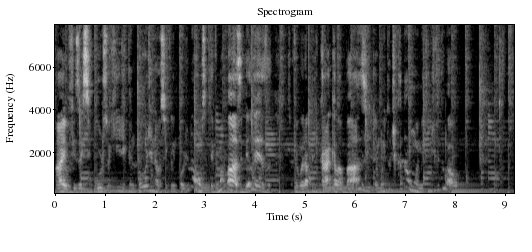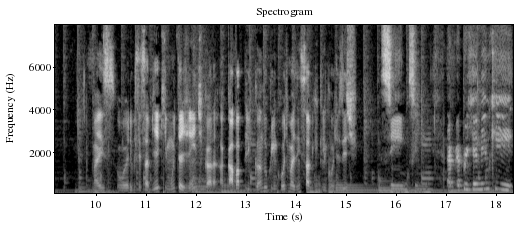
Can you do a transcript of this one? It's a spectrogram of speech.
Ah, eu fiz esse curso aqui de Clean Code, não, esse Clean Code não, você teve uma base, beleza. Só que agora aplicar aquela base é muito de cada um, é muito individual. Mas, Ori, você sabia que muita gente, cara, acaba aplicando o Clean Code, mas nem sabe que Clean Code existe? Sim, sim. É, é porque é meio que.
